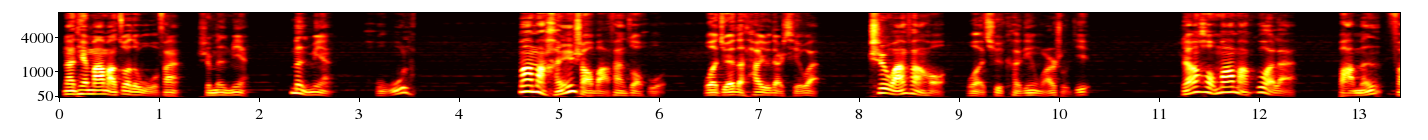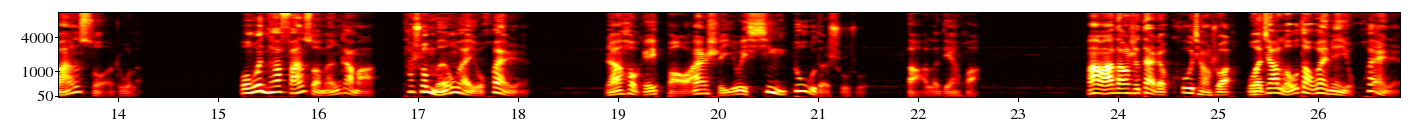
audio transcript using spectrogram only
那天妈妈做的午饭是焖面，焖面糊了。妈妈很少把饭做糊，我觉得她有点奇怪。吃完饭后，我去客厅玩手机，然后妈妈过来把门反锁住了。我问她反锁门干嘛，她说门外有坏人，然后给保安室一位姓杜的叔叔打了电话。妈妈当时带着哭腔说：“我家楼道外面有坏人。”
